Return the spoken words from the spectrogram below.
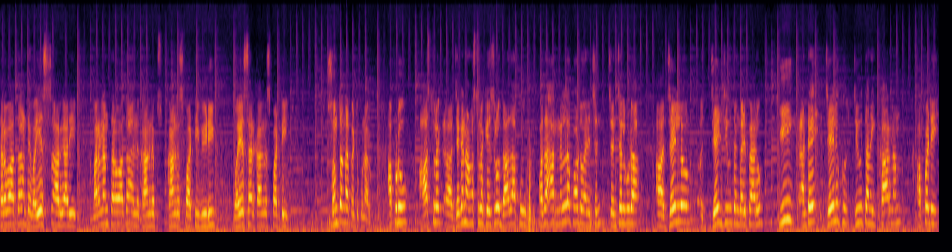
తర్వాత అంటే వైఎస్ఆర్ గారి మరణం తర్వాత ఆయన కాంగ్రెస్ కాంగ్రెస్ పార్టీ వీడి వైఎస్ఆర్ కాంగ్రెస్ పార్టీ సొంతంగా పెట్టుకున్నారు. అప్పుడు ఆస్తుల జగన్ ఆస్తుల కేసులో దాదాపు పదహారు నెలల పాటు ఆయన చెంచల్ కూడా ఆ, జైల్లో జైలు జీవితం గడిపారు. ఈ అంటే జైలుకు జీవితానికి కారణం అప్పటి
